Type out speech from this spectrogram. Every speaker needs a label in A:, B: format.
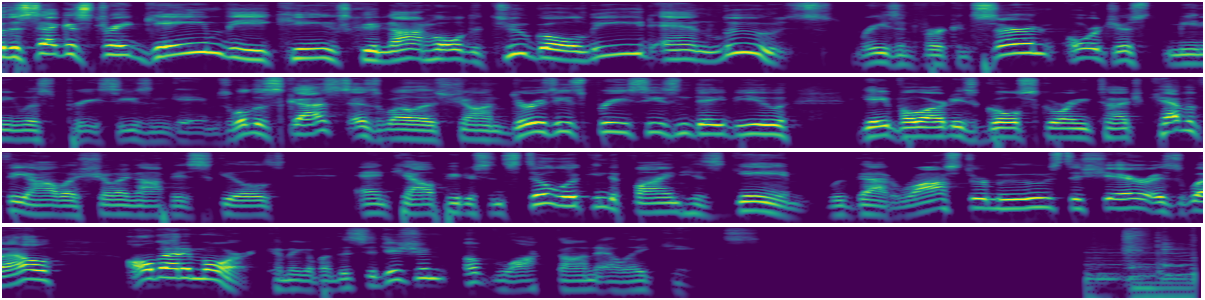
A: For the second straight game, the Kings could not hold a two goal lead and lose. Reason for concern or just meaningless preseason games? We'll discuss, as well as Sean Durzi's preseason debut, Gabe Vilardi's goal scoring touch, Kevin Fiala showing off his skills, and Cal Petersen still looking to find his game. We've got roster moves to share as well. All that and more coming up on this edition of Locked On LA Kings.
